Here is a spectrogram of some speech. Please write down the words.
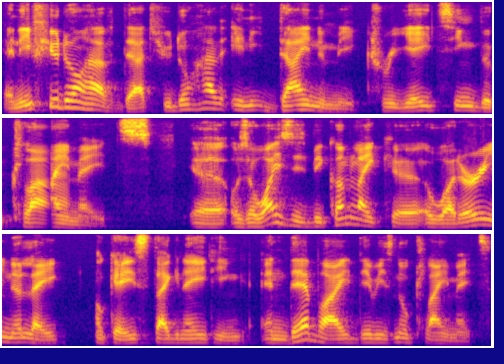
And if you don't have that, you don't have any dynamic creating the climates. Uh, otherwise, it become like uh, water in a lake, okay, stagnating, and thereby there is no climate.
